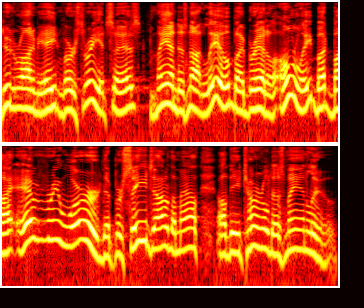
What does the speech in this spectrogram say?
Deuteronomy 8 and verse 3, it says, Man does not live by bread only, but by every word that proceeds out of the mouth of the eternal does man live.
